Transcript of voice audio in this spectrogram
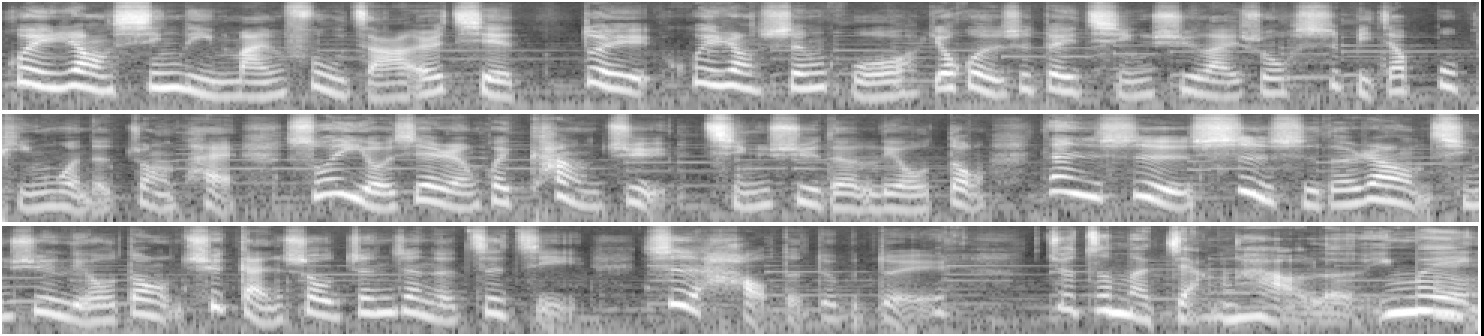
会让心里蛮复杂，而且。对，会让生活又或者是对情绪来说是比较不平稳的状态，所以有些人会抗拒情绪的流动。但是适时的让情绪流动，去感受真正的自己是好的，对不对？就这么讲好了，因为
